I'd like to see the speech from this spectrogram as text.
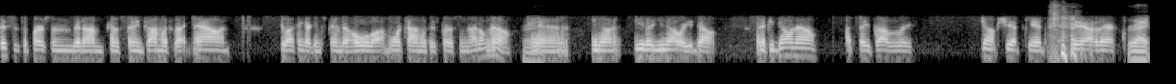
this is the person that I'm kind of spending time with right now, and do I think I can spend a whole lot more time with this person? I don't know. Right. And you know, either you know or you don't. And if you don't know, I'd say you probably jump ship, kid. Get out of there. Right.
